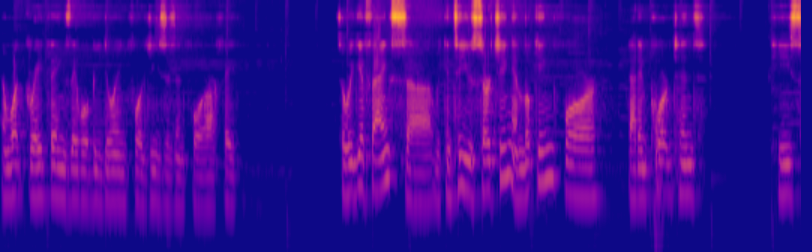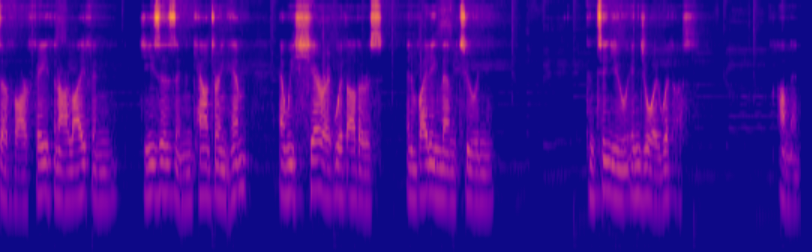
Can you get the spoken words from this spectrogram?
and what great things they will be doing for Jesus and for our faith. So we give thanks. Uh, we continue searching and looking for that important piece of our faith in our life in Jesus and encountering Him, and we share it with others, inviting them to in, continue enjoy with us. Amen.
